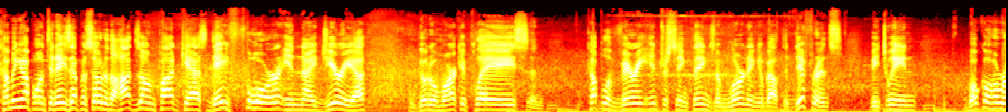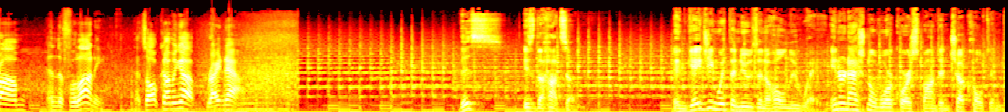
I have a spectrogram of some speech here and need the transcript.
Coming up on today's episode of the Hot Zone podcast, day four in Nigeria. We go to a marketplace and a couple of very interesting things I'm learning about the difference between Boko Haram and the Fulani. That's all coming up right now. This is the Hot Zone. Engaging with the news in a whole new way, international war correspondent Chuck Holton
